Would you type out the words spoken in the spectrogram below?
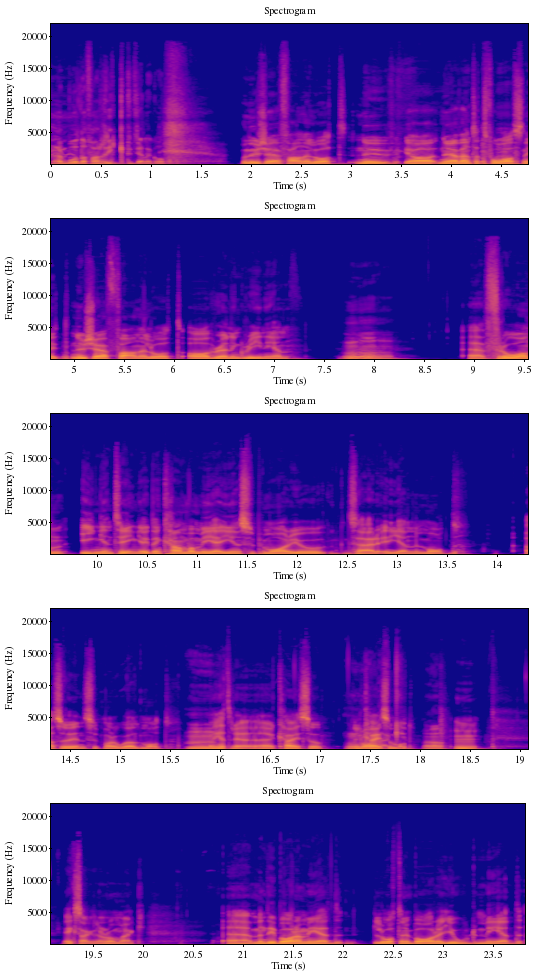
Det här bådar fan riktigt jävla gott. Och nu kör jag fan en låt, nu, ja, nu har jag väntat två avsnitt, nu kör jag fan en låt av Red and Green igen. Mm. Eh, från ingenting, den kan vara med i en Super Mario, så här, i en mod. Alltså en Super Mario World mod. Mm. Vad heter det? Eh, Kaizo. En Romac. Kaizo-mod. Ja. Mm. Exakt, en romhack. Eh, men det är bara med, låten är bara gjord med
